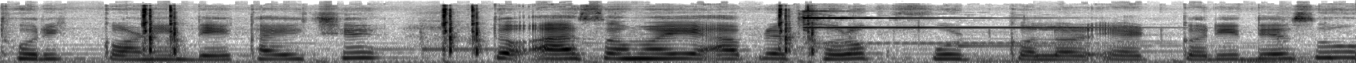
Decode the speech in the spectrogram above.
થોડીક કણી દેખાય છે. તો આ સમયે આપણે થોડોક ફૂડ કલર એડ કરી દઈશું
